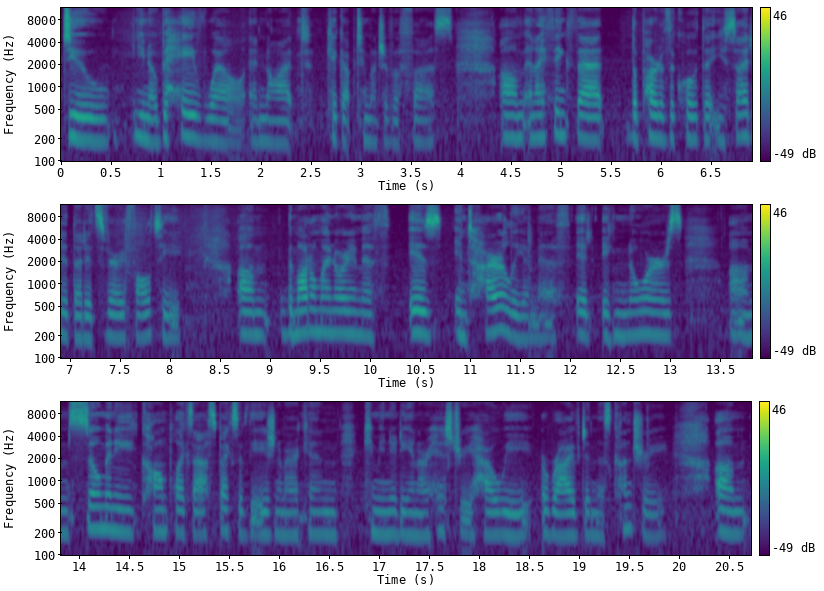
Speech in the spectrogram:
do, you know, behave well and not kick up too much of a fuss. Um, and I think that the part of the quote that you cited, that it's very faulty, um, the model minority myth is entirely a myth. It ignores um, so many complex aspects of the Asian American community and our history, how we arrived in this country. Um,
